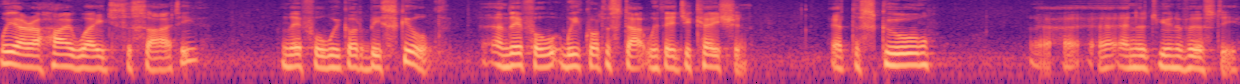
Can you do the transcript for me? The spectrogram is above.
we are a high wage society, and therefore we've got to be skilled. And therefore we've got to start with education at the school uh, and at university.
